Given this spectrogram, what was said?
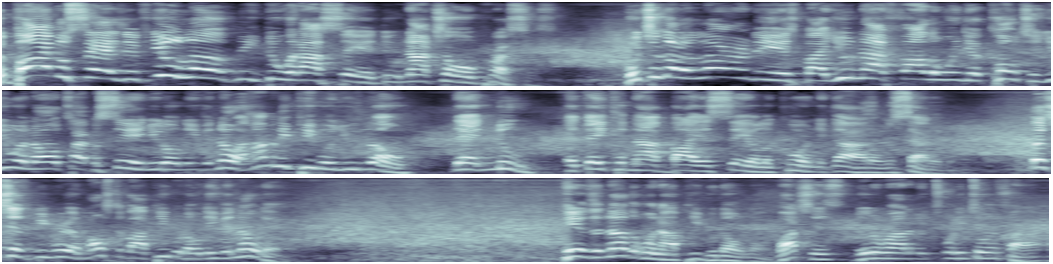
The Bible says, if you love me, do what I say and do not your oppressors. What you're gonna learn is by you not following your culture, you in all type of sin, you don't even know it. How many people you know that knew that they could not buy a sale according to God on a Saturday? Let's just be real. Most of our people don't even know that. Here's another one our people don't know. Watch this. Deuteronomy 22 and 5.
